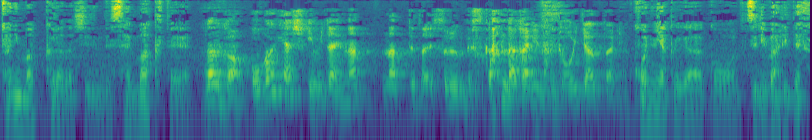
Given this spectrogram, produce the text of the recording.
当に真っ暗だし、で、狭くて。あ。なんか、お化け屋敷みたいにななってたりするんですか？中になんか置いてあったり。こんにゃくがこう、釣り針で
